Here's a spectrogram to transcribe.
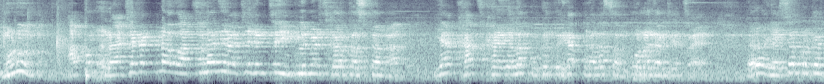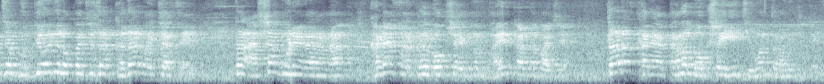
म्हणून आपण राज्यघटना वाचून आणि राज्यघटनेचं इम्प्लिमेंट करत असताना या खास खळग्याला कुठेतरी आपल्याला संपवणं गरजेचं आहे. कारण अशा प्रकारच्या बुद्धिवादी लोकांची जर कदर व्हायची असेल तर अशा गुन्हेगारांना खड्यासारखं लोकशाहीतून बाहेर काढलं पाहिजे. तरच खऱ्या अर्थानं लोकशाही ही जिवंत राहू शकेल.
